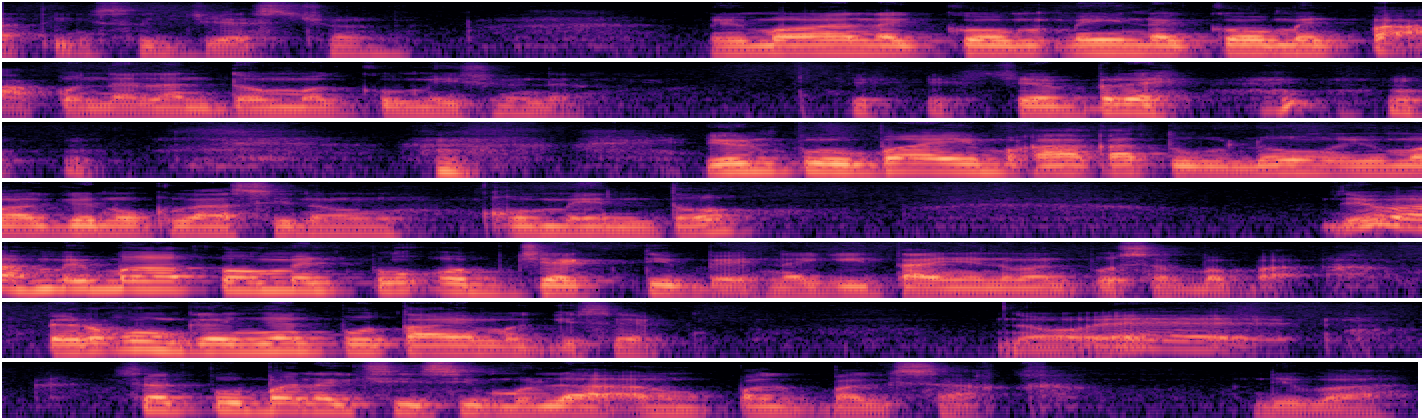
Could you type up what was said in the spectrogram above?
ating suggestion. May mga nag may nag-comment pa ako na lang daw mag-commissioner. Siyempre. yun po ba ay makakatulong yung mga ganong klase ng komento? Di ba? May mga comment pong objective eh. Nakikita nyo naman po sa baba. Pero kung ganyan po tayo mag-isip, no, eh, saan po ba nagsisimula ang pagbagsak? Di ba?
